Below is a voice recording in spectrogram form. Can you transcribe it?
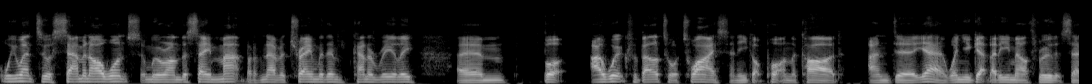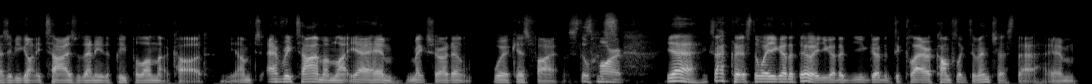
we went to a seminar once, and we were on the same mat, but I've never trained with him, kind of really. Um, but I worked for Bellator twice, and he got put on the card. And uh, yeah, when you get that email through that says, "Have you got any ties with any of the people on that card?" I'm every time I'm like, "Yeah, him." Make sure I don't work his fight. It's still Smart. yeah, exactly. It's the way you got to do it. You got to you got to declare a conflict of interest there. Um,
